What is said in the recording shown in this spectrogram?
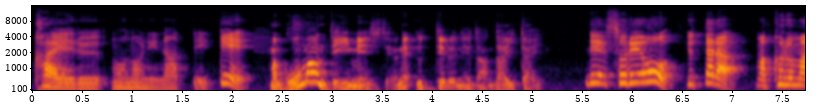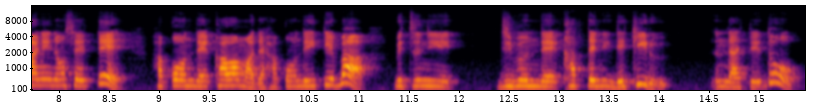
買えるものになっていて、まあ5万ってイメージだよね。売ってる値段、大体。で、それを言ったら、まあ、車に乗せて、運んで、川まで運んでいけば、別に自分で勝手にできるんだけど、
